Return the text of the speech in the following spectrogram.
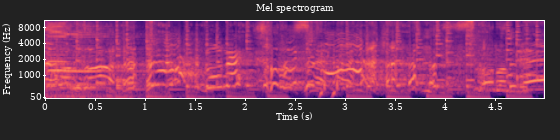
서른둘. 서른셋. 서른넷.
